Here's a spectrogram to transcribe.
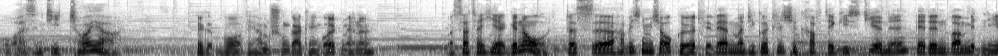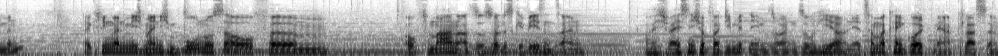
Boah, sind die teuer. Der, boah, wir haben schon gar kein Gold mehr, ne? Was hat er hier? Genau, das äh, habe ich nämlich auch gehört. Wir werden mal die göttliche Kraft der Gistier, ne? Werden wir mitnehmen. Da kriegen wir nämlich, meine ich, einen Bonus auf, ähm, auf Mana. So soll es gewesen sein. Aber ich weiß nicht, ob wir die mitnehmen sollen. So hier. Und jetzt haben wir kein Gold mehr. Klasse.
